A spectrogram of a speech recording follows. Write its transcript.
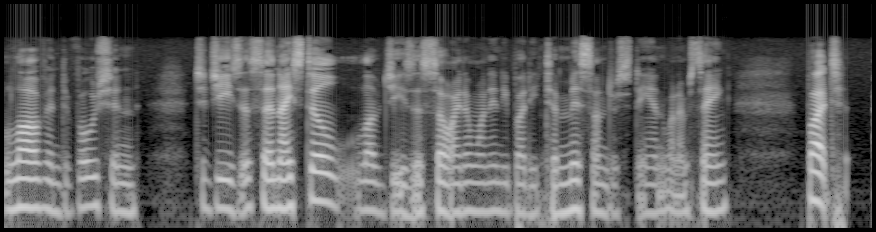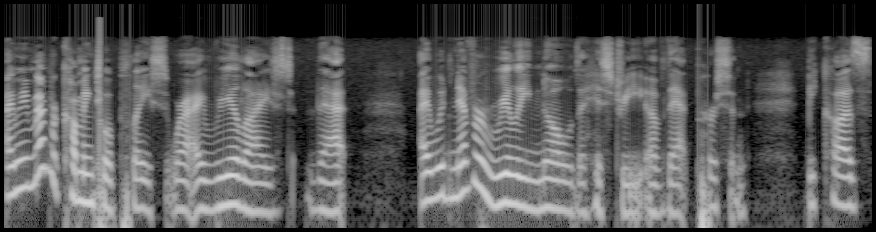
love and devotion to Jesus, and I still love Jesus, so I don't want anybody to misunderstand what I'm saying. But I remember coming to a place where I realized that I would never really know the history of that person because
